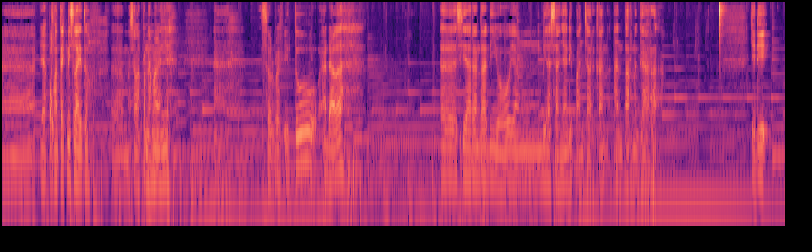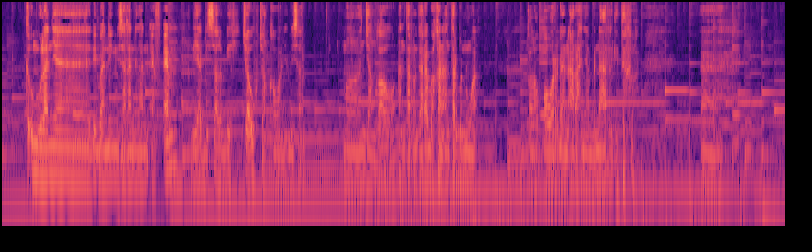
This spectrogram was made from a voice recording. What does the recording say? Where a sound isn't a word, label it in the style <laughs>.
Uh, ya pokoknya teknis lah itu uh, masalah penamaannya. Nah, shortwave itu adalah siaran radio yang biasanya dipancarkan antar negara. Jadi keunggulannya dibanding misalkan dengan FM, dia bisa lebih jauh jangkauannya, bisa menjangkau antar negara bahkan antar benua. Kalau power dan arahnya benar gitu. <laughs> Nah,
